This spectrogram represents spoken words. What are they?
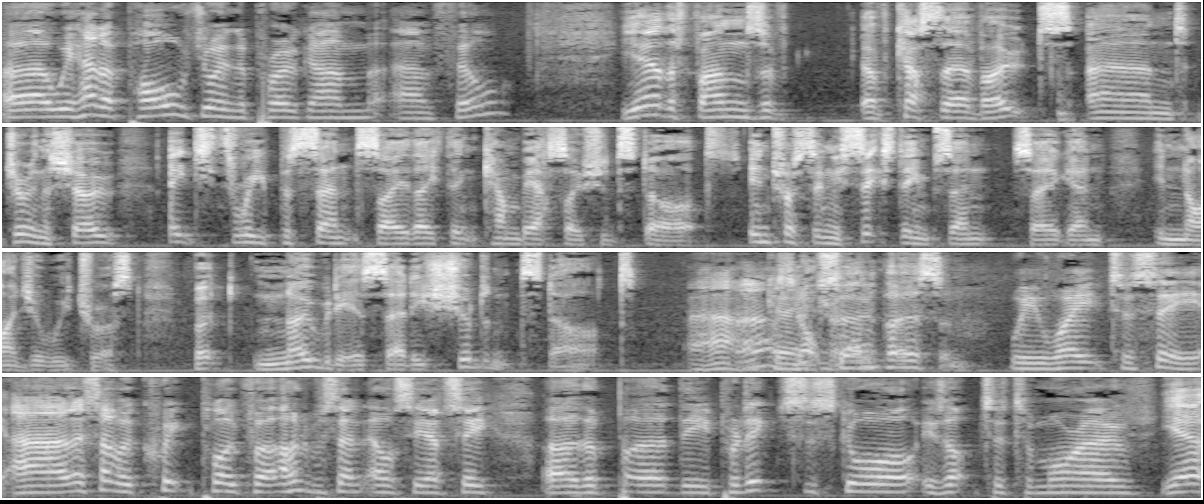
Uh, we had a poll during the programme, um, Phil. Yeah, the fans have, have cast their votes, and during the show, 83% say they think Cambiasso should start. Interestingly, 16% say again, in Nigel we trust. But nobody has said he shouldn't start. Ah, okay. Not one person. We wait to see. Uh, let's have a quick plug for 100% LCFC. Uh, the uh, the predictor score is up to tomorrow. Yeah,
